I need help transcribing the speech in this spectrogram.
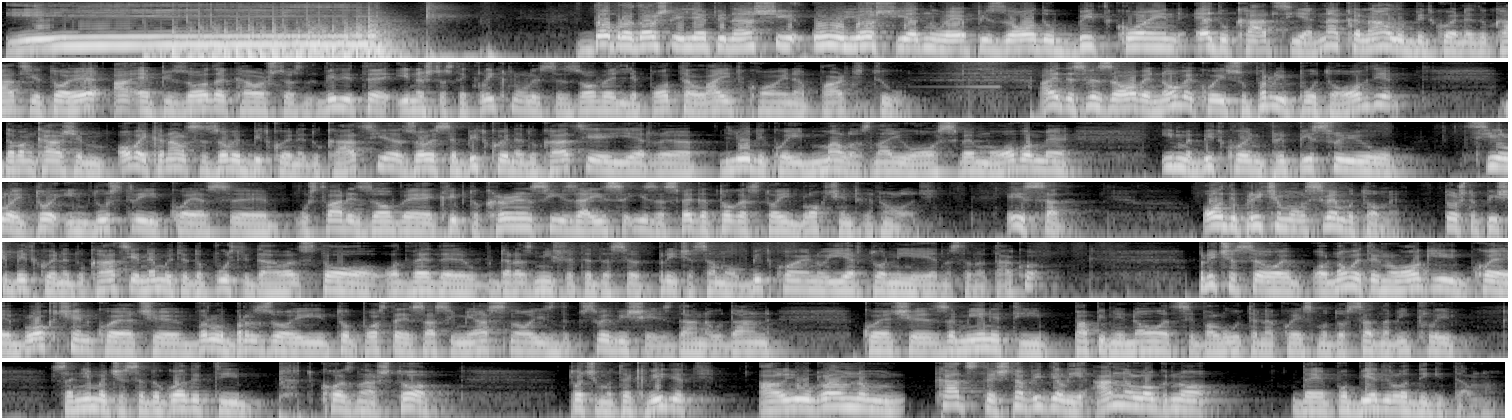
I dobrodošli lijepi naši u još jednu epizodu Bitcoin edukacije. Na kanalu Bitcoin edukacije to je, a epizoda kao što vidite i na što ste kliknuli se zove Ljepota Litecoina Part 2. Ajde sve za ove nove koji su prvi put ovdje. Da vam kažem, ovaj kanal se zove Bitcoin edukacija, zove se Bitcoin edukacije jer eh, ljudi koji malo znaju o svemu ovome, ime Bitcoin pripisuju cijeloj toj industriji koja se u stvari zove cryptocurrency, iza, iza svega toga stoji blockchain technology. I sad, ovdje pričamo o svemu tome. To što piše Bitcoin edukacije, nemojte dopustiti da vas to odvede, da razmišljate da se priča samo o Bitcoinu, jer to nije jednostavno tako. Priča se o, o novoj tehnologiji koja je blockchain, koja će vrlo brzo i to postaje sasvim jasno iz, sve više iz dana u dan, koja će zamijeniti papirni novac i valute na koje smo do sad navikli, sa njima će se dogoditi tko zna što, to ćemo tek vidjeti, ali uglavnom kad ste šta vidjeli analogno da je pobjedilo digitalno.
